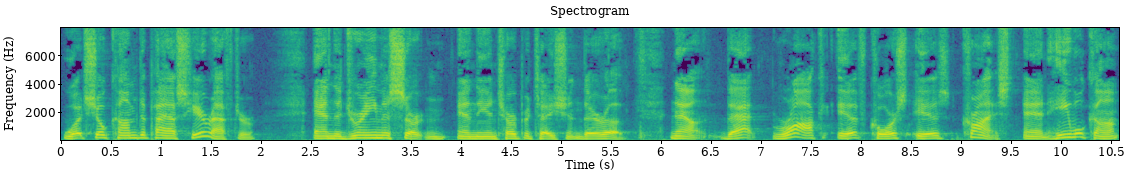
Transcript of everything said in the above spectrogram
what shall come to pass hereafter, and the dream is certain and the interpretation thereof. Now, that rock, of course, is Christ, and he will come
